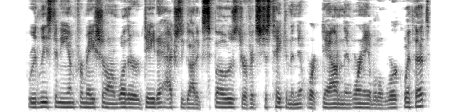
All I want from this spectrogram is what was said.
released any information on whether data actually got exposed or if it's just taken the network down and they weren't able to work with it.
